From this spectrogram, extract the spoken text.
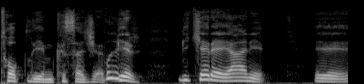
toplayayım kısaca. Buyurun. Bir, bir kere yani e,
